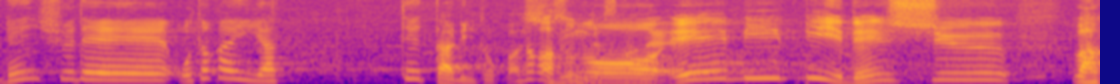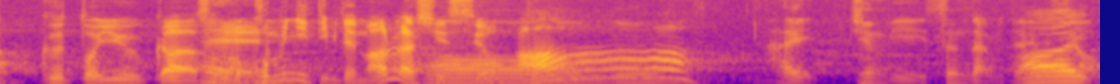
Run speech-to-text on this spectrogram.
練習でお互いやってたりとかなんするんですかそのかね ABP 練習枠というかそのええコミュニティみたいなのもあるらしいですよ。あはい準備済んだみたいですよ。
